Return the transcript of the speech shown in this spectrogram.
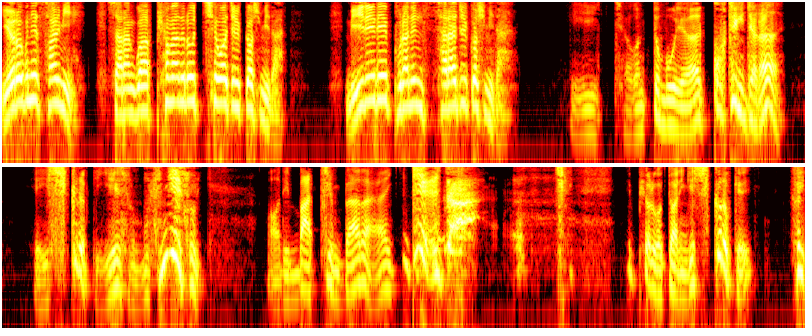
여러분의 삶이 사랑과 평안으로 채워질 것입니다. 미래에 대해 불안은 사라질 것입니다. 이, 저건 또 뭐야? 고쟁이잖아. 이 시끄럽게 예수는 무슨 예수? 어디 맛 좀 봐라. 길다! 별것도 아닌 게 시끄럽게. 헤이,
